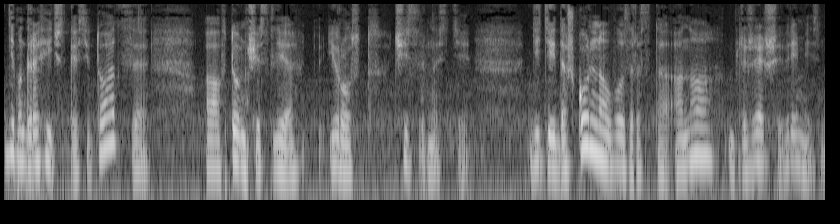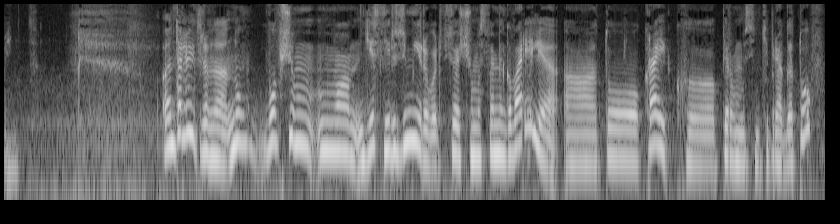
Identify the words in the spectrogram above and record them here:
демографическая ситуация, а, в том числе и рост численности детей дошкольного возраста, она в ближайшее время изменится. Наталья Викторовна, ну, в общем, если резюмировать все, о чем мы с вами говорили, а, то край к 1 сентября готов.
